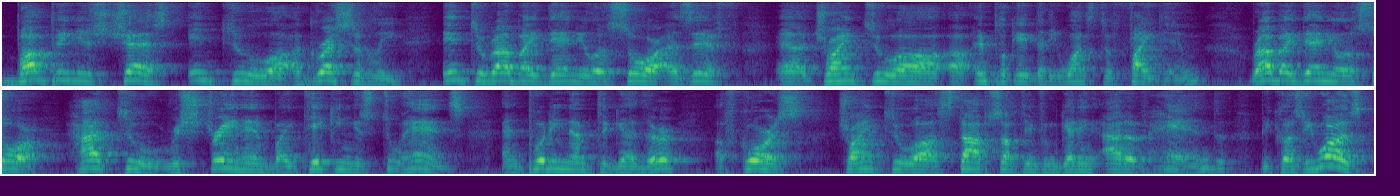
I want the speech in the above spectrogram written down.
bumping his chest into uh, aggressively into Rabbi Daniel Assore as if uh, trying to uh, uh implicate that he wants to fight him. Rabbi Daniel Assore had to restrain him by taking his two hands and putting them together. Of course, trying to uh, stop something from getting out of hand because he was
